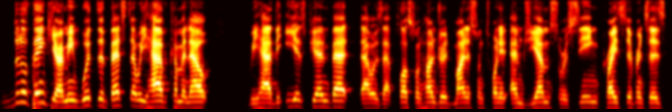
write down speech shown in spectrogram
little thing here. I mean, with the bets that we have coming out, we had the ESPN bet that was at plus 100, minus 120 at MGM. So we're seeing price differences.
